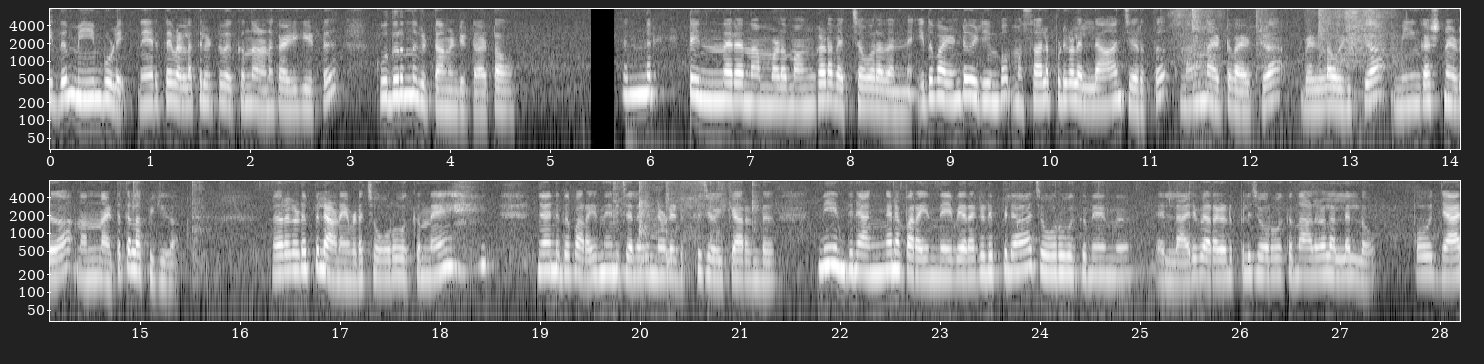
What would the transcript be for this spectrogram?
ഇത് മീൻപുളി നേരത്തെ വെള്ളത്തിലിട്ട് വെക്കുന്നതാണ് കഴുകിയിട്ട് കുതിർന്ന് കിട്ടാൻ വേണ്ടിയിട്ടാണ് കേട്ടോ എന്നിട്ട് ഇന്നലെ നമ്മൾ മങ്കട വെച്ച പോലെ തന്നെ. ഇത് വഴണ്ട് കഴിയുമ്പോൾ മസാലപ്പൊടികളെല്ലാം ചേർത്ത് നന്നായിട്ട് വഴറ്റുക. വെള്ളം ഒഴിക്കുക. മീൻ കഷ്ണം ഇടുക. നന്നായിട്ട് തിളപ്പിക്കുക. വിറകടുപ്പിലാണ് ഇവിടെ ചോറ് വെക്കുന്നേ. ഞാനിത് പറയുന്നതിന് ചിലർ എന്നോട് എടുത്ത് ചോദിക്കാറുണ്ട്. നീ എന്തിനാ അങ്ങനെ പറയുന്നേ? വിറകടുപ്പിലാ ചോറ് വെക്കുന്നതെന്ന് എല്ലാവരും വിറകടുപ്പിൽ ചോറ് വെക്കുന്ന ആളുകളല്ലല്ലോ. അപ്പോൾ ഞാൻ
